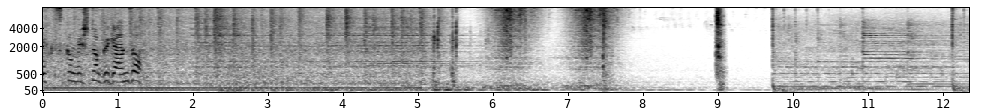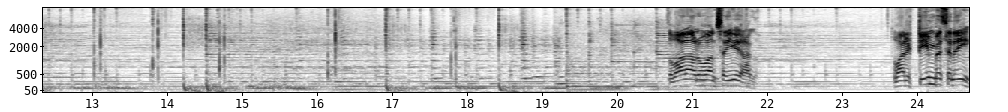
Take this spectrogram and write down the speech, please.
ex commissioner Braganza अनुमान सही है राघव। तुम्हारी टीम में से नहीं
